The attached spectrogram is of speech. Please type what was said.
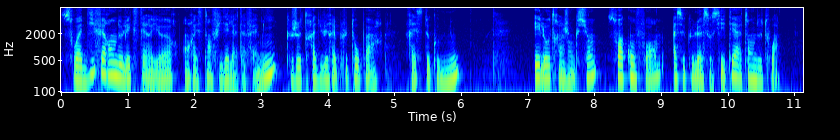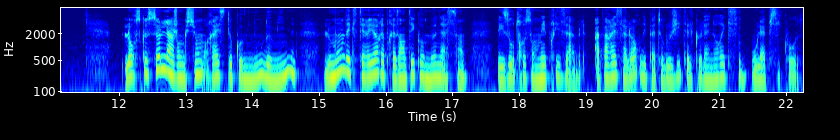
soit différent de l'extérieur en restant fidèle à ta famille, que je traduirais plutôt par reste comme nous, et l'autre injonction, soit conforme à ce que la société attend de toi. Lorsque seule l'injonction reste comme nous domine, le monde extérieur est présenté comme menaçant, les autres sont méprisables, apparaissent alors des pathologies telles que l'anorexie ou la psychose.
